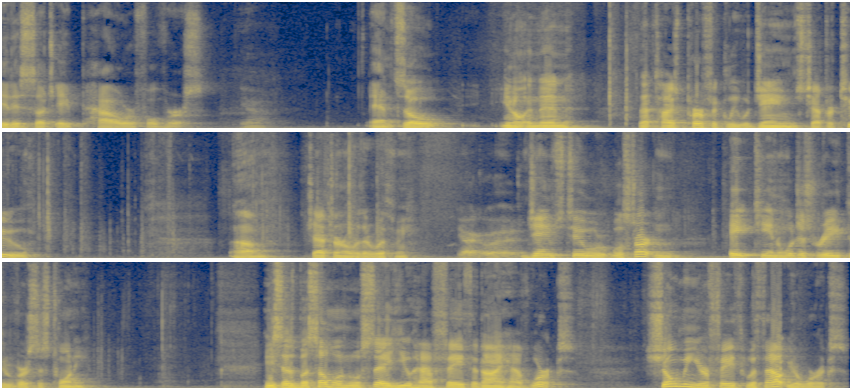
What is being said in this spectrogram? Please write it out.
it is such a powerful verse. Yeah. And so, you know, and then that ties perfectly with James chapter 2. Um, Chad, turn over there with me. Yeah. Go ahead. James 2, we'll- we'll start in 18 and we'll just read through verses 20. He says, But someone will say, You have faith and I have works. Show me your faith without your works,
